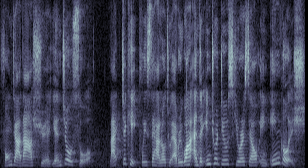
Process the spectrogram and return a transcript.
逢甲大学研究所。来，Jackie，please say hello to everyone and introduce yourself in English.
